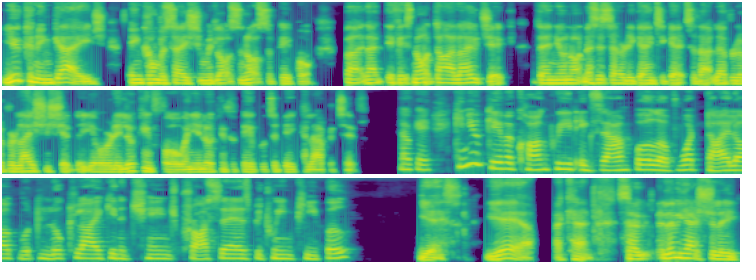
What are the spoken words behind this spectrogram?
you can engage in conversation with lots and lots of people. But that, if it's not dialogic, then you're not necessarily going to get to that level of relationship that you're really looking for when you're looking for people to be collaborative. Okay. Can you give a concrete example of what dialogue would look like in a change process between people? Yes. Yeah, I can. So let me actually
